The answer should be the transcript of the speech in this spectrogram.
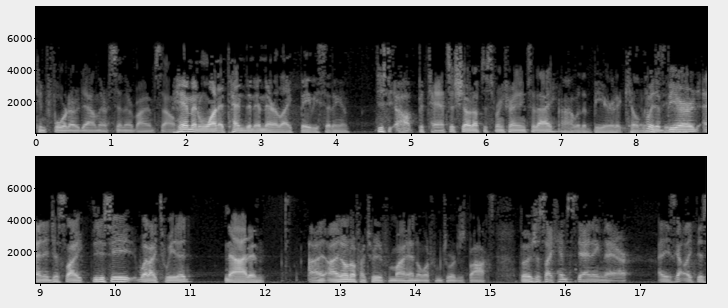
Conforto down there sitting there by himself. Him and one attendant in there like babysitting him Just oh, Betances showed up to spring training today uh, with a beard. It killed me. with a beard, and it just like, did you see what I tweeted? No, I didn't. I, I don't know if I tweeted from my handle or from George's box, but it was just like him standing there, and he's got like this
